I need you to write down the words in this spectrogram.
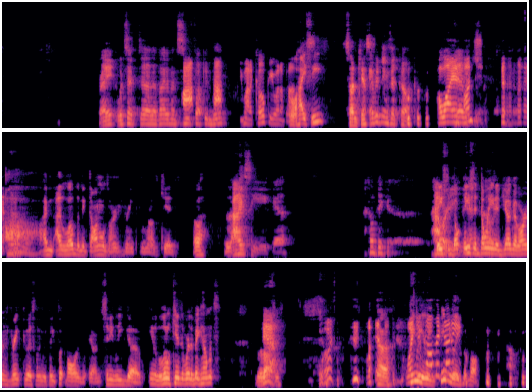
Right? What's that? Uh, the vitamin C Pop, fucking pop. drink? You want a Coke or you want a pop? Oh, pop? Hi-C. Sun kiss. Everything's a Coke. Hawaiian Everything. punch. Oh, I I love the McDonald's orange drink from when I was a kid. Oh, I see. Yeah. I don't think. Uh, They used, to don- they used to donate a jug of orange drink to us when we played football in, in City League. Uh, you know, the little kids that wear the big helmets. Yeah. what? what? awesome. Uh, What'd you call League, the Pee Wee? League football.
